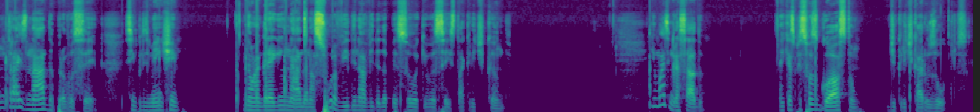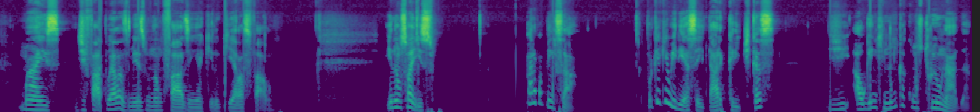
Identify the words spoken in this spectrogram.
não traz nada para você. Simplesmente não agrega em nada na sua vida e na vida da pessoa que você está criticando. E o mais engraçado é que as pessoas gostam de criticar os outros, mas de fato elas mesmas não fazem aquilo que elas falam. E não só isso. Para para pensar. Por que, que eu iria aceitar críticas de alguém que nunca construiu nada?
